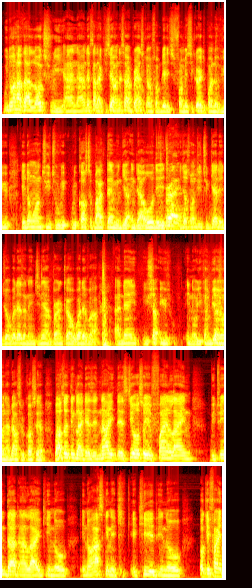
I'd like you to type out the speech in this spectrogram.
We don't have that luxury, and I understand, like you said, I understand my parents come from there. It's from a security point of view. They don't want you to re- recourse to back them in their in their old age. Right. They just want you to get a job, whether as an engineer, banker, or whatever, and then you shall you you know you can be on your own and don't have to recourse to them. But I also think like there's a now there's still also a fine line between that and like you know you know asking a, a kid you know okay fine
